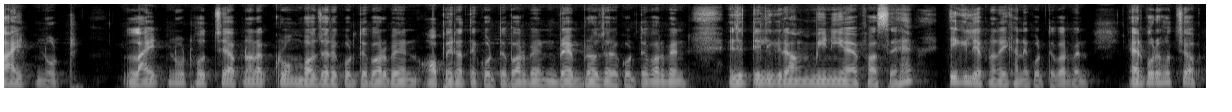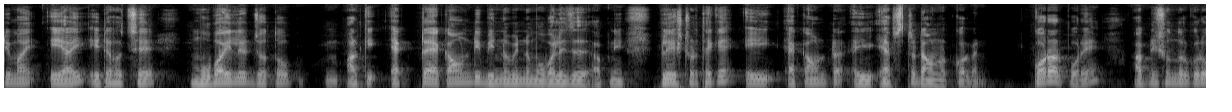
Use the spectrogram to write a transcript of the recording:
lite node lite node হচ্ছে আপনারা ক্রোম ব্রাউজারে করতে পারবেন অপেরাতে করতে পারবেন ব্রেব ব্রাউজারে করতে পারবেন, এই যে টেলিগ্রাম মিনি অ্যাপ আছে হ্যাঁ? এগুলি আপনারা এখানে করতে পারবেন। এরপরে হচ্ছে অপটিমাই এআই এটা হচ্ছে মোবাইলের যত, আর কি একটা অ্যাকাউন্টই ভিন্ন ভিন্ন মোবাইলে যে আপনি প্লে স্টোর থেকে এই অ্যাকাউন্টটা এই অ্যাপসটা ডাউনলোড করবেন। করার পরে আপনি সুন্দর করে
